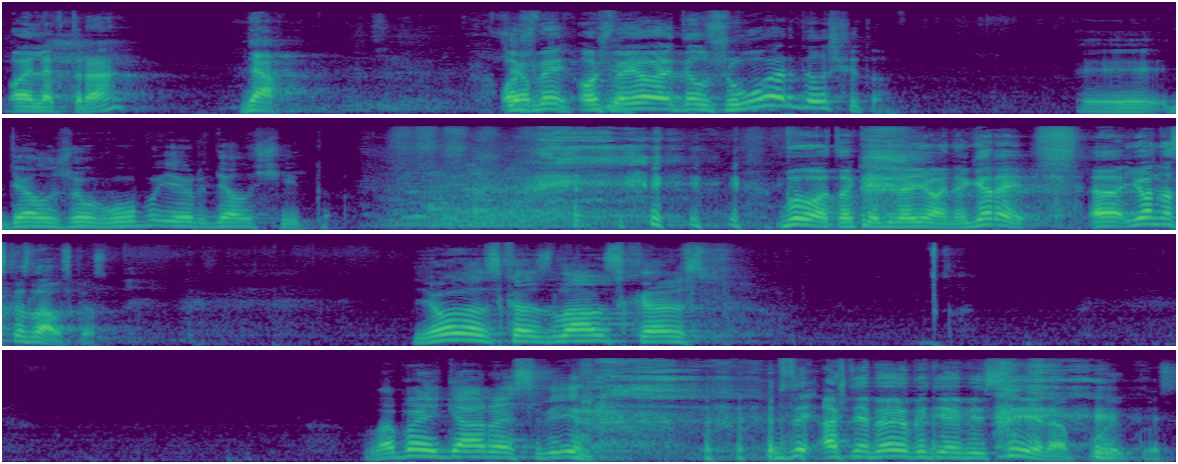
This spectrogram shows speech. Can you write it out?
o elektra? Ne. O, žvė, o žvėjoja dėl žuvų ar dėl šito? E, Dėl žuvų ir dėl šito. Buvo tokia dviejonė. Gerai. E, Jonas Kazlauskas. Jonas Kazlauskas labai geras vyras. Aš nebejoju, kad jie visi yra puikūs.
